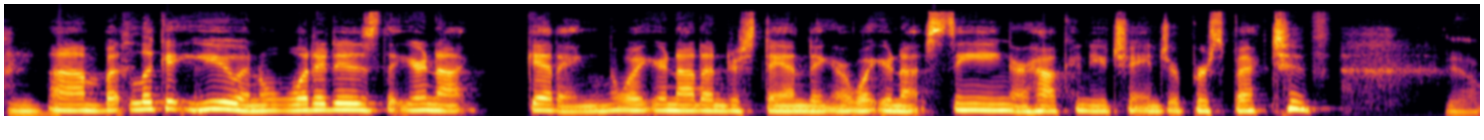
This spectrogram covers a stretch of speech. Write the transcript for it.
Mm-hmm. Um, but look at you and what it is that you're not getting, what you're not understanding, or what you're not seeing, or how can you change your perspective? Yeah.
